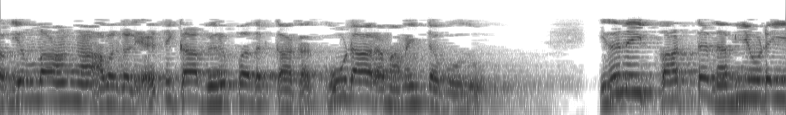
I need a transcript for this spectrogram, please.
ரவியல்லாங்க அவர்கள் ஏத்திகாப் இருப்பதற்காக கூடாரம் அமைத்த போது இதனை பார்த்த நபியுடைய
